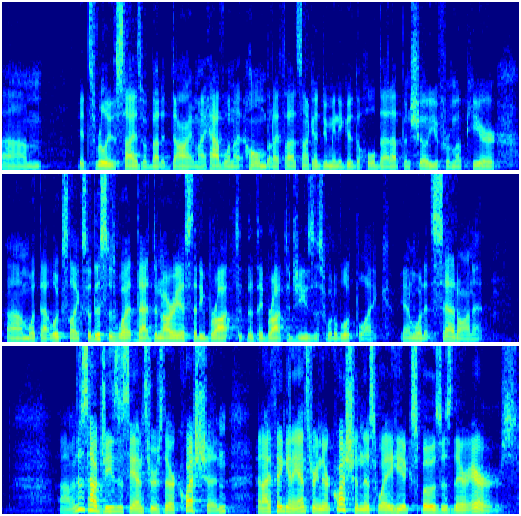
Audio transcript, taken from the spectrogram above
Um, it's really the size of about a dime. I have one at home, but I thought it's not going to do me any good to hold that up and show you from up here um, what that looks like. So this is what that denarius that he brought to, that they brought to Jesus would have looked like, and what it said on it. Um, and this is how Jesus answers their question. And I think in answering their question this way, he exposes their errors.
